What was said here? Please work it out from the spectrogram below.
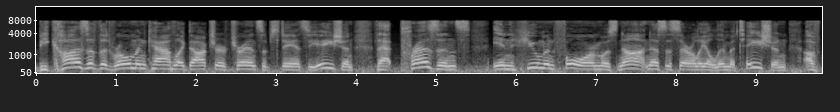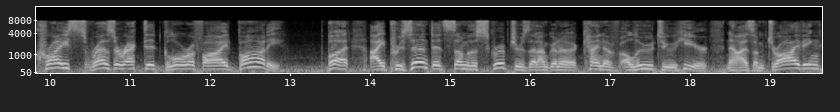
because of the Roman Catholic doctrine of transubstantiation, that presence in human form was not necessarily a limitation of Christ's resurrected, glorified body. But I presented some of the scriptures that I'm going to kind of allude to here. Now, as I'm driving,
